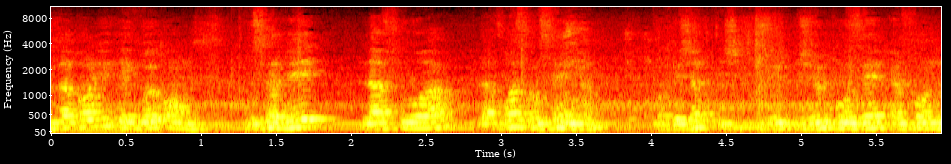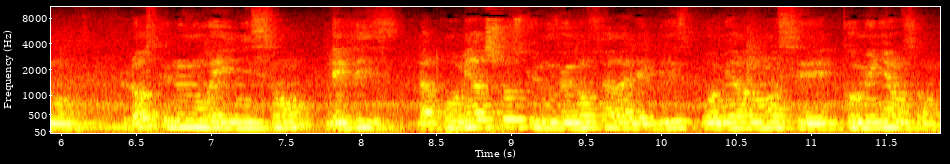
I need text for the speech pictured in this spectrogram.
Nous avons lu Hébreu 11. Vous savez, la foi, la foi s'enseigne. Hein. Donc déjà, je, je posais un fondement. Lorsque nous nous réunissons, l'Église, la première chose que nous venons faire à l'Église, premièrement, c'est communier ensemble.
